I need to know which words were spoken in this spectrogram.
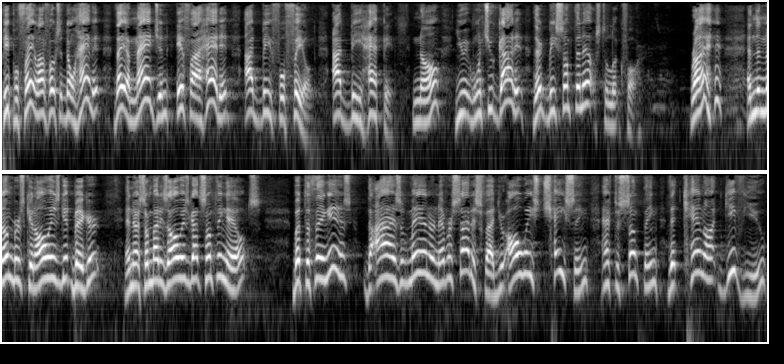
People think, a lot of folks that don't have it, they imagine if I had it, I'd be fulfilled. I'd be happy. No, you once you got it, there'd be something else to look for. Right? And the numbers can always get bigger, and somebody's always got something else. But the thing is, the eyes of man are never satisfied. You're always chasing after something that cannot give you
